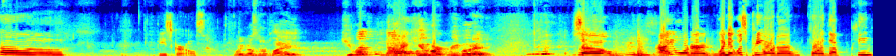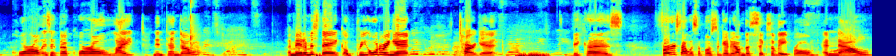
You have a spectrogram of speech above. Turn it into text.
oh, these girls. What are you guys gonna play? Hubert. All right. Hubert rebooted. So I ordered when it was pre-order for the pink coral. Is it the coral Lite Nintendo? Rabbits, rabbits. I made a mistake of pre-ordering it Wait, can we play rabbits? Target Please, please, please. because first I was supposed to get it on the 6th of April, and now,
